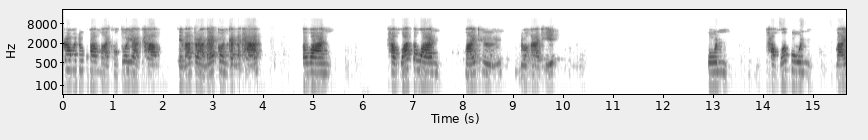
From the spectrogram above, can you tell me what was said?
เรามาดูความหมายของตัวอย่างคำในมาตราแม่กลกันนะคะ ตะวันคำว่าตะวัน หมายถึง ดวงอาทิตย์ บุญคำว่าบุญ หมาย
